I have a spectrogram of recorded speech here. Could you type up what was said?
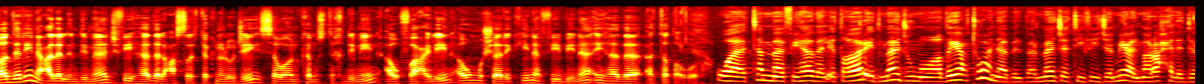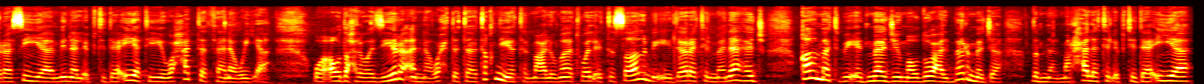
قادرين على الاندماج في هذا العصر التكنولوجي سواء كمستخدمين أو فاعلين أو مشاركين في بناء هذا التطور. وتم في هذا الإطار إدماج مواضيع تعنى بالبرمجة في جميع المراحل الدراسية من الابتدائية وحتى الثانوية. وأوضح الوزير أن وحدة تقنية المعلومات والاتصال بإدارة المناهج قامت بإدماج موضوع البرمجة ضمن المرحلة الابتدائية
